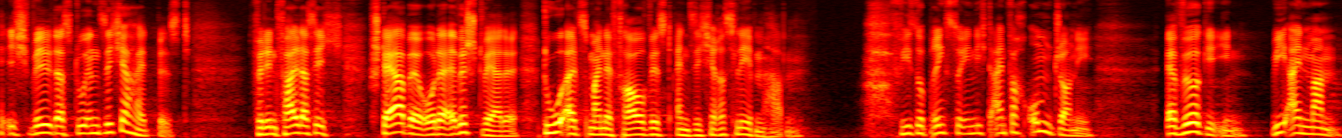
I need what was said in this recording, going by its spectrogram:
Ich will, dass du in Sicherheit bist. Für den Fall, dass ich sterbe oder erwischt werde, du als meine Frau wirst ein sicheres Leben haben. Wieso bringst du ihn nicht einfach um, Johnny? Erwürge ihn, wie ein Mann.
